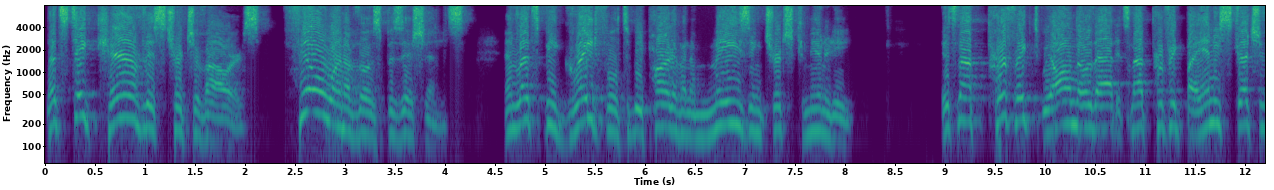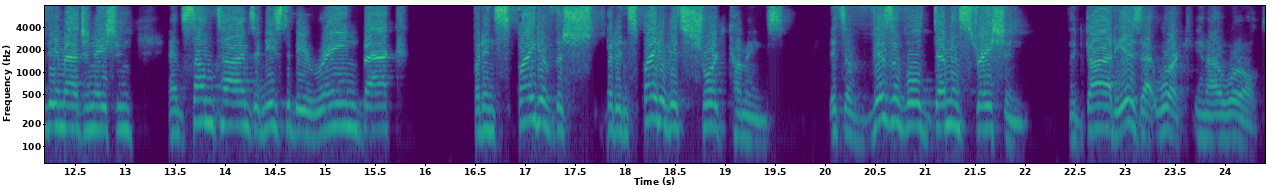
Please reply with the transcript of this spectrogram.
Let's take care of this church of ours, fill one of those positions, and let's be grateful to be part of an amazing church community it's not perfect. We all know that. It's not perfect by any stretch of the imagination. And sometimes it needs to be reined back. But in spite of the, sh- but in spite of its shortcomings, it's a visible demonstration that God is at work in our world.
